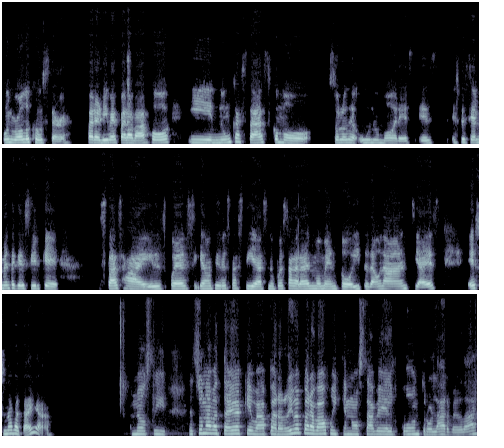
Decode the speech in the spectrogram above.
un roller coaster para arriba y para abajo y nunca estás como solo de un humor. Es, es especialmente que decir que estás high y después ya no tienes pastillas, no puedes agarrar el momento y te da una ansia. Es, es una batalla. No, sí, es una batalla que va para arriba, para abajo y que no sabe el controlar, ¿verdad?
